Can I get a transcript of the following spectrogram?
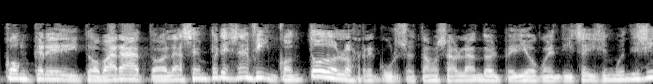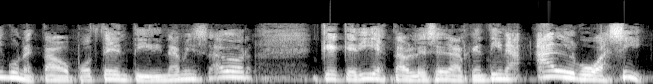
con crédito barato a las empresas, en fin, con todos los recursos. Estamos hablando del periodo 46-55, un Estado potente y dinamizador que quería establecer en Argentina algo así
